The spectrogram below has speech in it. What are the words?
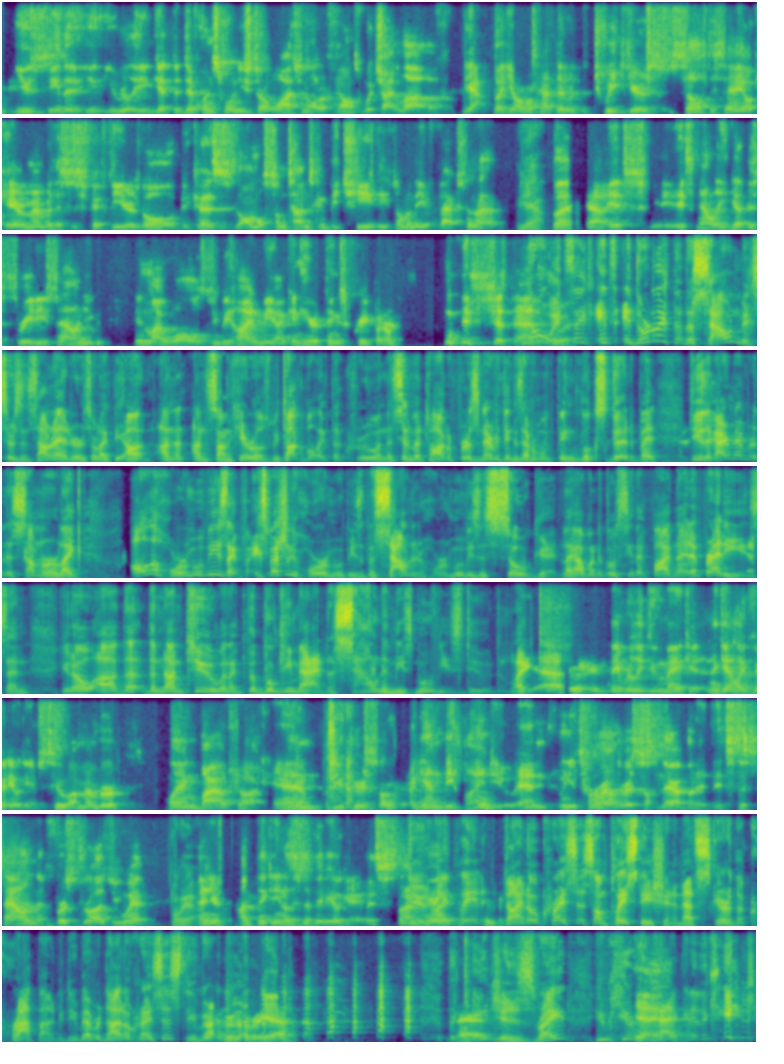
You see the you, you, really get the difference when you start watching older films which i love. Yeah. But you almost have to tweak yourself to say okay remember this is 50 years old because almost sometimes can be cheesy some of the effects in that. Yeah. But yeah it's it's now like you got this 3d sound. You in my walls behind me i can hear things creeping around it's just no. It's it. like it's it, they're like the, the sound mixers and sound editors are like the uh, un, unsung heroes. We talk about like the crew and the cinematographers and everything because everyone thing looks good. But dude, like I remember this summer, like all the horror movies, like especially horror movies, the sound in horror movies is so good. Like I went to go see like Five Nights at Freddy's and you know uh, the the Nun Two and like the Boogeyman. The sound in these movies, dude. Like yeah, they, they really do make it. And again, like video games too. I remember playing Bioshock, and you hear something again behind you, and when you turn around, there is something there, but it, it's the sound that first draws you in. Oh yeah, and you're, I'm thinking, you know, this is a video game. It's but dude, i played Dino Crisis on PlayStation, and that scared the crap out of me. Do you remember Dino Crisis? Do you remember? I remember, yeah. the cages, right? You hear yeah, them back into the cage.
